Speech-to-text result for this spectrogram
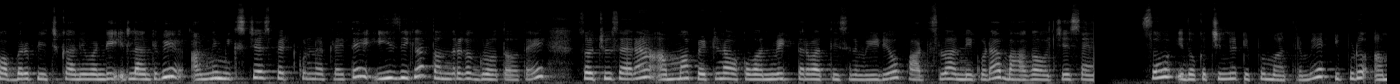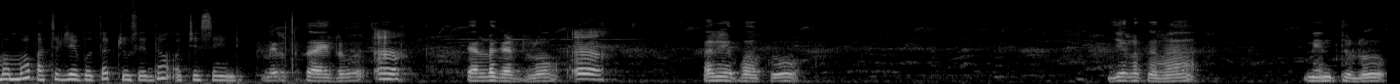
కొబ్బరి పీచు కానివ్వండి ఇట్లాంటివి అన్నీ మిక్స్ చేసి పెట్టుకున్నట్లయితే ఈజీగా తొందరగా గ్రోత్ అవుతాయి. సో చూసారా? అమ్మ పెట్టిన ఒక వన్ వీక్ తర్వాత తీసిన వీడియో పార్ట్స్లో అన్నీ కూడా బాగా వచ్చేసాయి. సో ఇది ఒక చిన్న టిప్ మాత్రమే. ఇప్పుడు అమ్మమ్మ పచ్చడి చేయబోతారు చూసేద్దాం వచ్చేసేయండి. మిరపకాయలు తెల్లగడ్డలు కరివేపాకు జీలకర్ర మెంతులు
